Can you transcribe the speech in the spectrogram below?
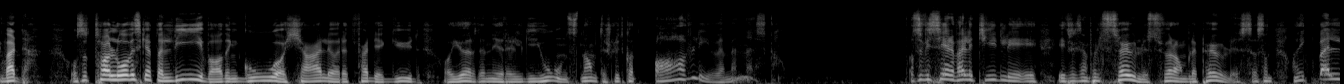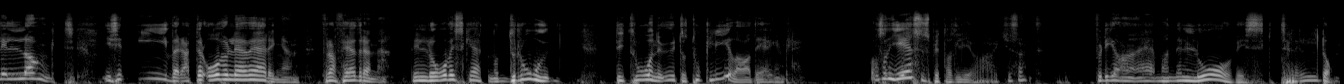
verdet. Og så tar loviskheten livet av den gode og kjærlige og rettferdige Gud og gjør at den i religionens navn til slutt kan avlive mennesker. Altså Vi ser det veldig tydelig i, i f.eks. Saulus før han ble Paulus. Altså, han gikk veldig langt i sin iver etter overleveringen fra fedrene. Den loviskheten, og dro de troende ut og tok livet av det, egentlig. Det var sånn Jesus ble tatt livet av. ikke sant? Fordi han er, man er lovisk trelldom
